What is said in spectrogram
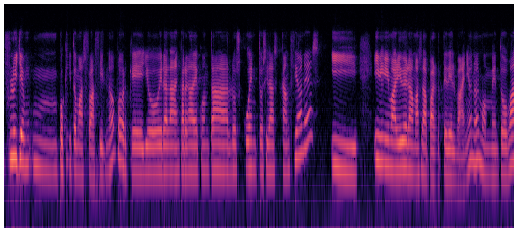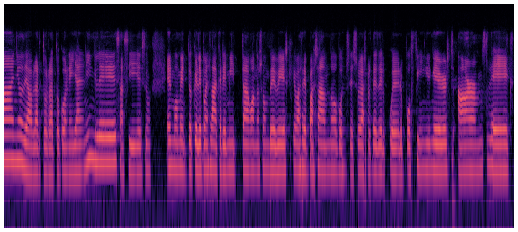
fluye un poquito más fácil, ¿no? Porque yo era la encargada de contar los cuentos y las canciones y, mi marido era más la parte del baño, ¿no? El momento baño, de hablar todo el rato con ella en inglés, así es el momento que le pones la cremita cuando son bebés, que vas repasando, pues eso, las partes del cuerpo, fingers, arms, legs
